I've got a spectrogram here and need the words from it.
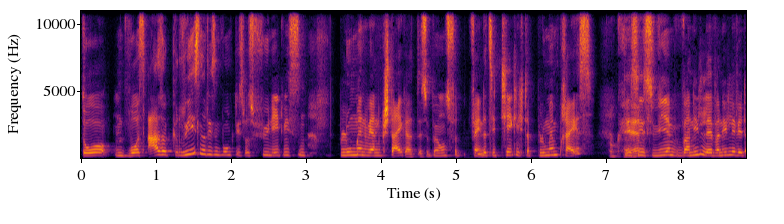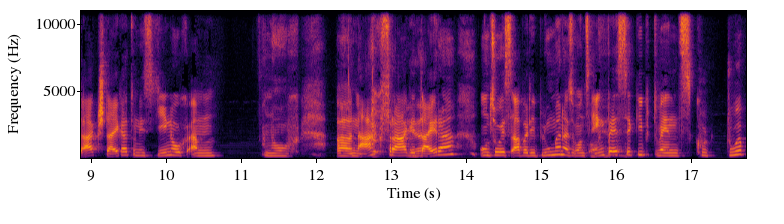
da, und was auch so ein riesen, riesen Punkt ist, was viele nicht wissen, Blumen werden gesteigert. Also bei uns ver- verändert sich täglich der Blumenpreis. Okay. Das ist wie Vanille. Vanille wird auch gesteigert und ist je nach, ähm, nach äh, Nachfrage Ja. teurer. Und so ist aber die Blumen, also wenn es Okay. Engpässe gibt, wenn es Probleme,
